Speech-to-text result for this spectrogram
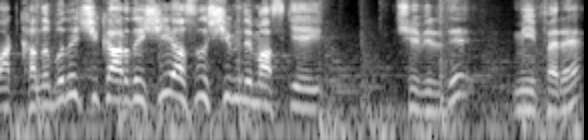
Bak kalıbını çıkardığı şeyi asıl şimdi maskeye çevirdi. Miğfere.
